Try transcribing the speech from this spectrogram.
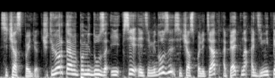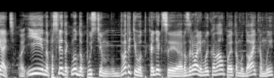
Сейчас пойдет четвертая по медуза, и все эти медузы сейчас полетят опять на 1.5. А, и напоследок, ну, допустим, вот эти вот коллекции разрывали мой канал, поэтому давай-ка мы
